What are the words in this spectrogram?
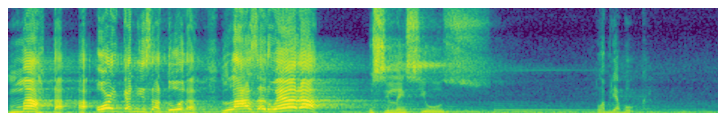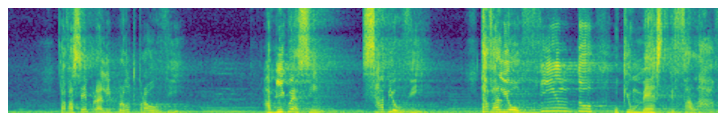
Marta a organizadora, Lázaro era o silencioso. Não abria a boca estava sempre ali pronto para ouvir. Amigo é assim, sabe ouvir. Estava ali ouvindo o que o mestre falava.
